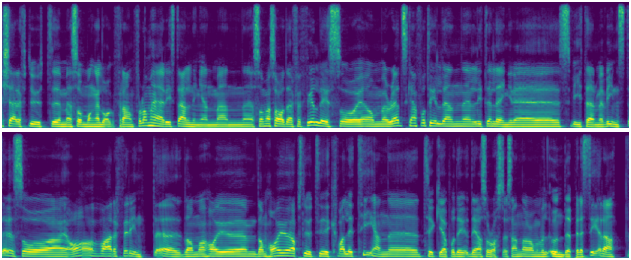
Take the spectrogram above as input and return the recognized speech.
kärvt ut eh, med så många lag framför dem här i ställningen. Men eh, som jag sa där för Phillies, så om Reds kan få till en, en liten längre svit här med vinster, så ja, varför inte? De har ju, de har ju absolut kvaliteten, tycker jag, på deras roster. Sen har de väl underpresterat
